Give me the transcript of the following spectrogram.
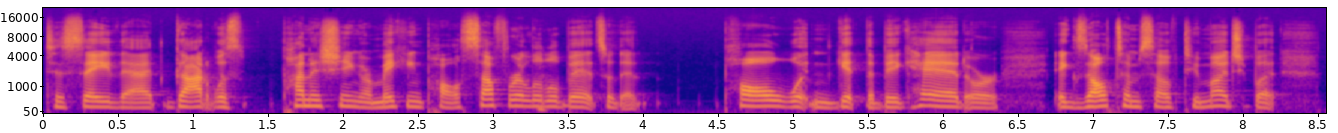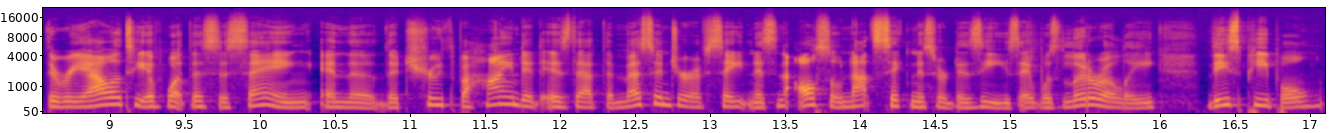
to say that God was punishing or making Paul suffer a little bit so that Paul wouldn't get the big head or exalt himself too much. But the reality of what this is saying and the, the truth behind it is that the messenger of Satan is not, also not sickness or disease. It was literally these people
